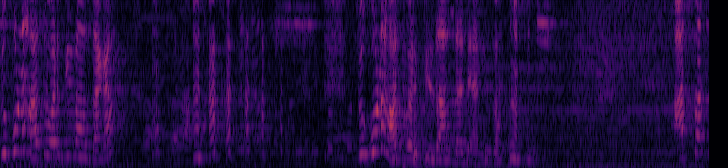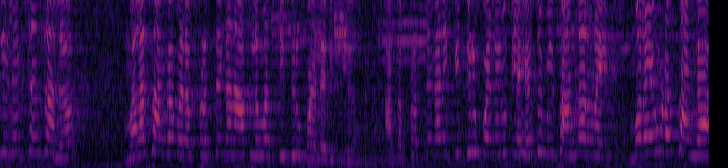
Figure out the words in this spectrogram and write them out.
चुकून हात वरती झालता का? चुकून हात वरती झालता त्यांचा. आत्ताच इलेक्शन झालं. मला सांगा बरं प्रत्येकानं आपलं मत किती रुपयाला विकलं? आता प्रत्येकाने किती रुपयाला विकलं हे तुम्ही सांगणार नाही. मला एवढं सांगा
